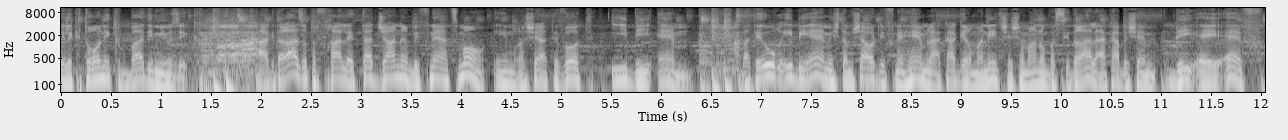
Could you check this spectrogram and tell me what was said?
Electronic Body Music. ההגדרה הזאת הפכה לתת ג'אנר בפני עצמו, עם ראשי התיבות EBM. בתיאור EBM השתמשה עוד לפניהם להקה גרמנית ששמענו בסדרה, להקה בשם DAF,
